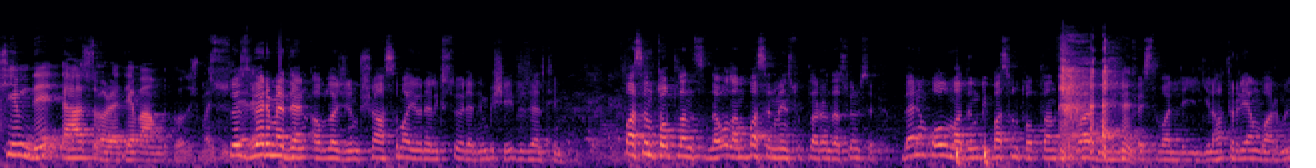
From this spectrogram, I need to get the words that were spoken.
Şimdi daha sonra devamlı konuşmak üzere. Söz vermeden ablacığım şahsıma yönelik söylediğim bir şeyi düzelteyim. Basın toplantısında olan basın mensuplarına da söylesin. Benim olmadığım bir basın toplantısı var mı müzik festivaliyle ilgili? Hatırlayan var mı?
